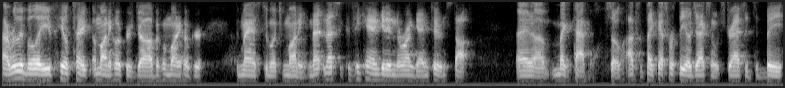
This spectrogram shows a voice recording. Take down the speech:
I really believe he'll take Amani Hooker's job if Amani Hooker demands too much money. That, that's because he can get in the run game too and stop and uh, make a tackle. So I think that's where Theo Jackson was drafted to be,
